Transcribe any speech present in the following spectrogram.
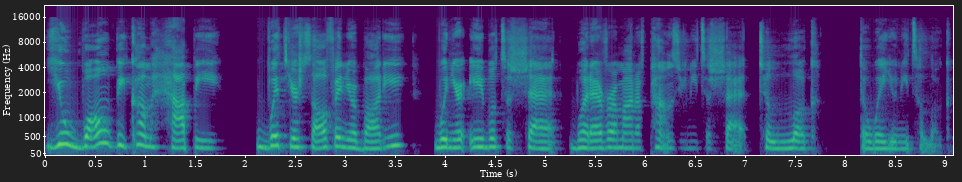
you won't become happy with yourself and your body when you're able to shed whatever amount of pounds you need to shed to look the way you need to look.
